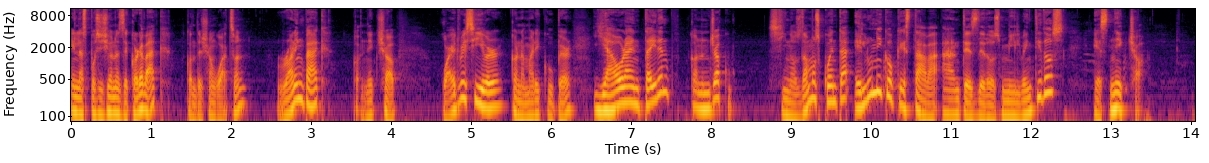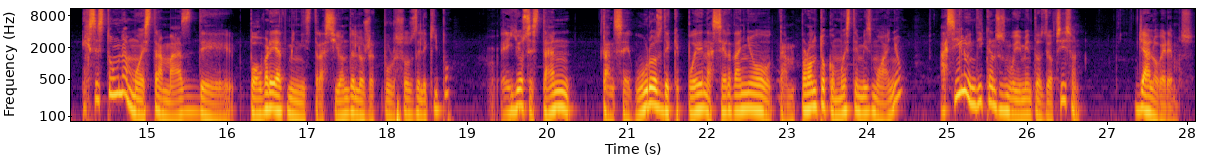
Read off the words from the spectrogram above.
en las posiciones de quarterback con Deshaun Watson, running back con Nick Chubb, wide receiver con Amari Cooper y ahora en tight end con Njoku. Si nos damos cuenta, el único que estaba antes de 2022 es Nick Chubb. ¿Es esto una muestra más de pobre administración de los recursos del equipo? ¿Ellos están tan seguros de que pueden hacer daño tan pronto como este mismo año? Así lo indican sus movimientos de offseason. Ya lo veremos.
